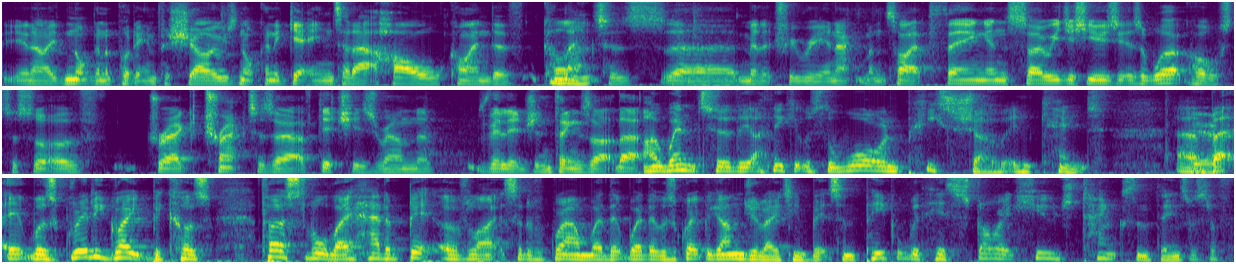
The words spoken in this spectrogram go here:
you know, he's not going to put it in for show. He's not going to get into that whole kind of collector's uh, military reenactment type thing, and so he just used it as a workhorse to sort of drag tractors out of ditches around the village and things like that. I went to the, I think it was the War and Peace show in Kent. Uh, Yeah. But it was really great because, first of all, they had a bit of like sort of ground where there, where there was great big undulating bits, and people with historic huge tanks and things were sort of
